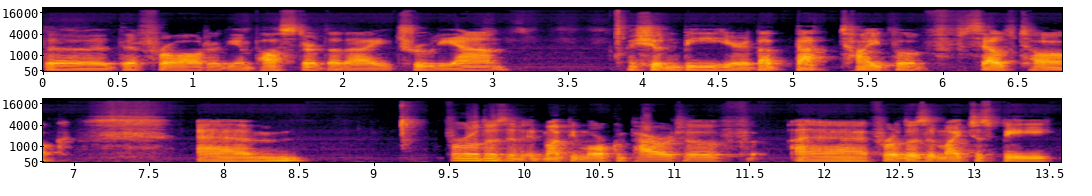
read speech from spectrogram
the the fraud or the imposter that I truly am. I shouldn't be here. That that type of self talk. Um, for others, it, might be more comparative. Uh, for others, it might just be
